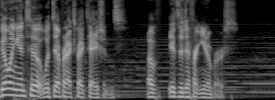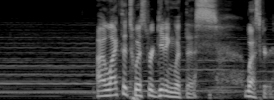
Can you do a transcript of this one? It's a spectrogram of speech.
going into it with different expectations of it's a different universe. I like the twist we're getting with this Wesker.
